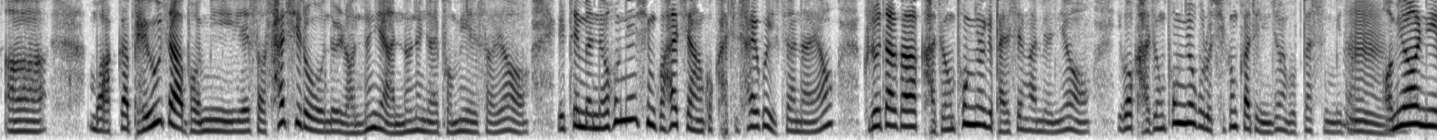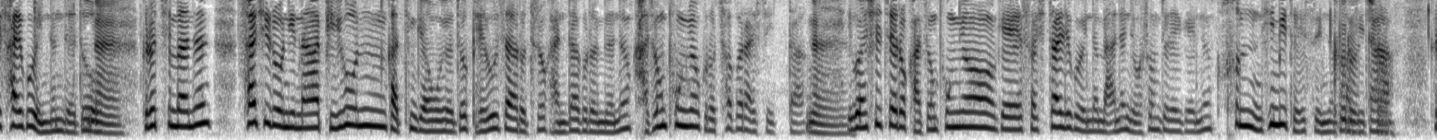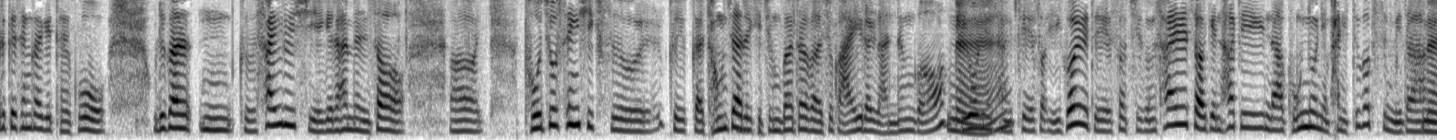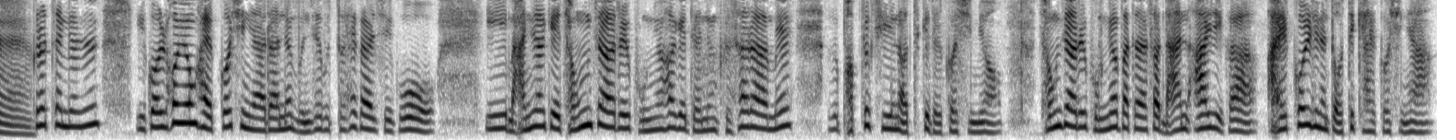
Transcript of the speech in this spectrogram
어, 뭐 아까 배우자 범위에서 사실혼을 넣느냐 안 넣느냐의 범위에서요. 일테면 혼인신고 하지 않고 같이 살고 있잖아요. 그러다가 가정폭력이 발생하면요. 이거 가정폭력으로 지금까지 인정을 못 받습니다. 음. 엄연히 살고 있는데도 네. 그렇지만은 사실혼이나 비혼 같은 경우에도 배우자로 들어간다 그러면은 가정폭력으로 처벌할 수 있다. 네. 이건 실제로 가정폭력에서 시달리고 있는 많은 여성들에게는 큰 힘이 될 수 있는 그렇죠. 법이다. 그렇게 생각이 되고 우리가 음, 그 사유리 씨 얘기를 하면서 어 보조 생식술 그러니까 정자를 기증받아 가지고 아이를 낳는 거 네. 비혼인 상태에서 이거에 대해서 지금 사회적인 합의나 공론이 많이 뜨겁습니다. 네. 그렇다면은 이걸 허용할 것이냐라는 문제부터 해가지고 이 만약에 정자를 공유하게 되는 그 사람의 그 법적 지위는 어떻게 될 것이며 정자를 공유받아서 난 아이가 알 권리는 또 어떻게 할 것이냐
